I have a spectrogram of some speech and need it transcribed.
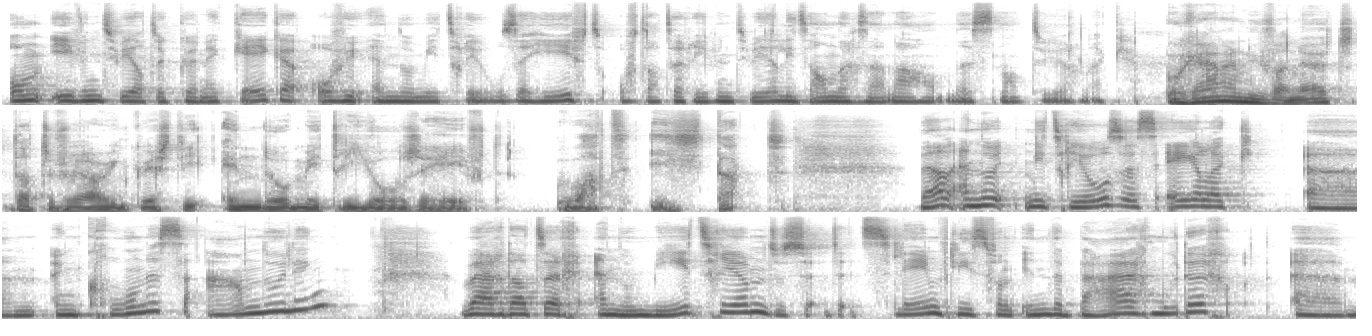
om eventueel te kunnen kijken of u endometriose heeft of dat er eventueel iets anders aan de hand is natuurlijk. We gaan er nu vanuit dat de vrouw in kwestie endometriose heeft. Wat is dat? Wel, endometriose is eigenlijk ehm, een chronische aandoening waar dat er endometrium, dus het het slijmvlies van in de baarmoeder, ehm,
